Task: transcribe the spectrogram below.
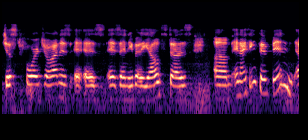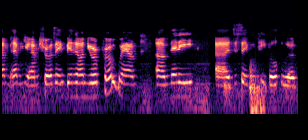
just forge on as as as anybody else does. Um, and I think there've been, um, I'm, I'm, sure they've been on your program, uh, many uh, disabled people who have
